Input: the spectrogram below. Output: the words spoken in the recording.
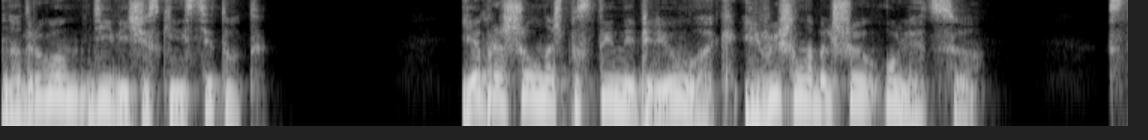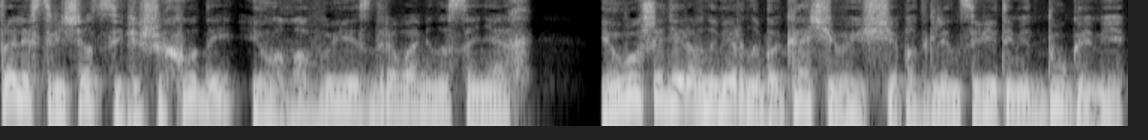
на другом – девический институт. Я прошел наш пустынный переулок и вышел на большую улицу. Стали встречаться и пешеходы, и ломовые с дровами на санях, и лошади, равномерно покачивающие под глянцевитыми дугами,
